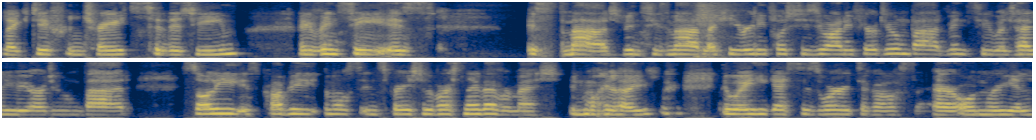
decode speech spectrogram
like different traits to the team. Like Vincy is is mad. Vincey's mad. Like he really pushes you on. If you're doing bad, Vincey will tell you you're doing bad. Sully is probably the most inspirational person I've ever met in my life. the way he gets his words across are unreal.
